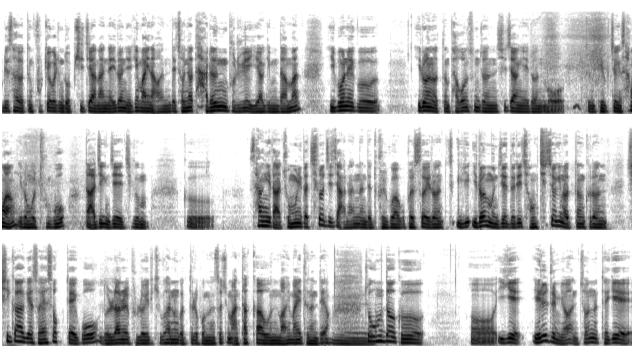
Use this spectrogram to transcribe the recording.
우리 사회 어떤 국격을 좀 높이지 않았냐 이런 얘기 많이 나왔는데 전혀 다른 부류의 이야기입니다만 이번에 그 이런 어떤 박원순 전 시장의 이런 뭐 어떤 비극적인 상황 이런 걸 두고 또 아직 이제 지금 그 상이 다 조문이 다 치러지지 않았는데도 불구하고 벌써 이런 이- 이런 문제들이 정치적인 어떤 그런 시각에서 해석되고 논란을 불러일으키고 하는 것들을 보면서 좀 안타까운 마음이 많이 드는데요. 조금 더그 어 이게 예를 들면 저는 되게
